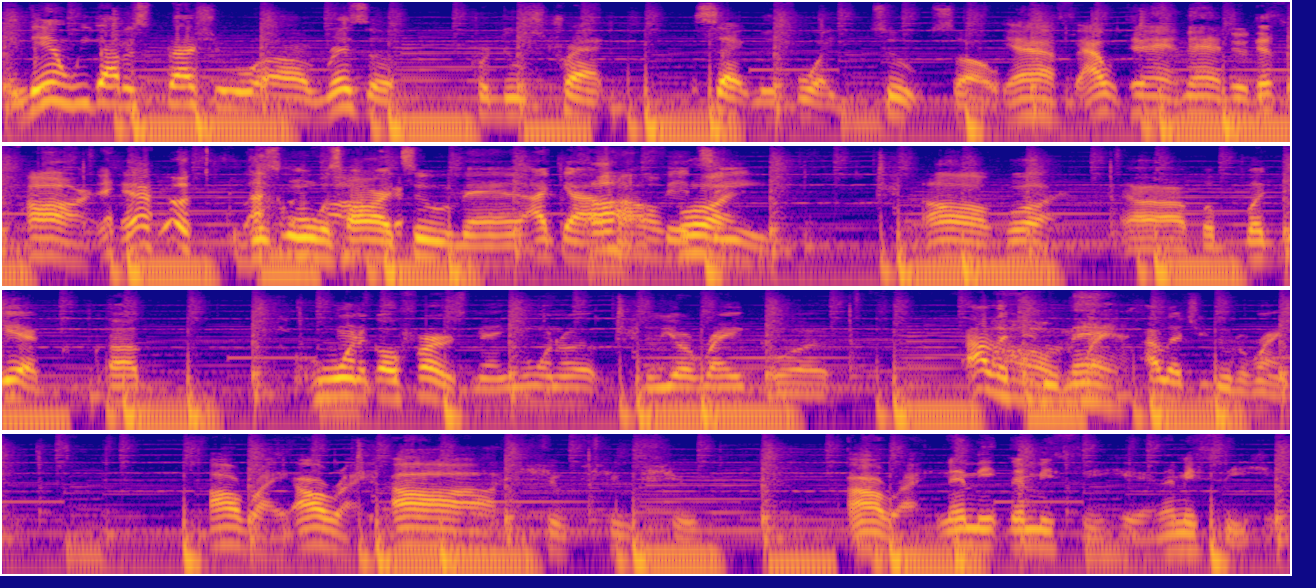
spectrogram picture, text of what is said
and then we got a special uh, RZA produced track segment for you too. So Yeah, that was, damn, man, dude, this is hard. this one was hard too, man. I got Oh, about boy. fifteen. Oh boy. Uh, but but yeah, uh, who want to go first, man? You want to do your rank, or I'll let you Oh, do the man. rank. I'll let you do the rank. All right, all right. Ah, shoot, shoot, shoot. All right, let me let me see here. Let me see here.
